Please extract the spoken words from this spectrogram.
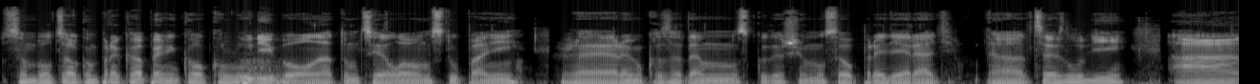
som bol celkom prekvapený, koľko ľudí bolo na tom cieľovom stúpaní, že Remko sa tam skutočne musel predierať uh, cez ľudí a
